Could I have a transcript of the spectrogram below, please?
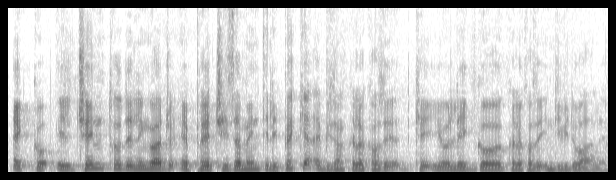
Ecco, il centro del linguaggio è precisamente lì. Perché hai bisogno di quella cosa che io leggo, quella cosa individuale?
